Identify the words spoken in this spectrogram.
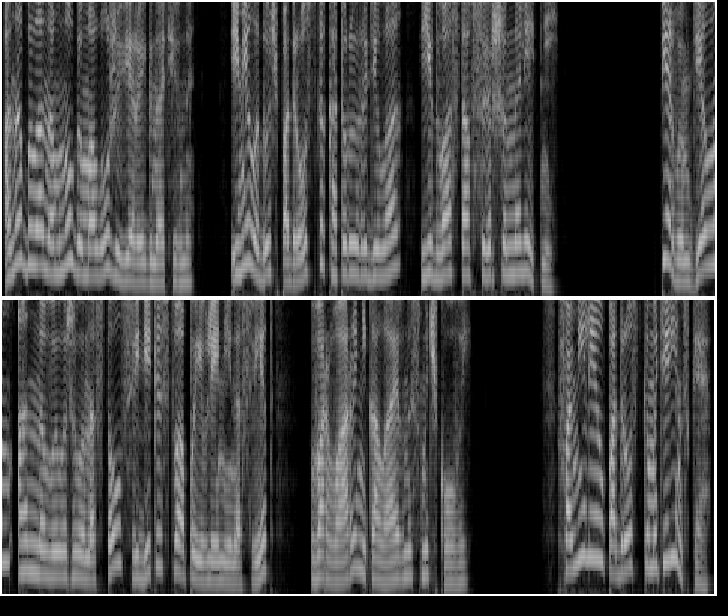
Она была намного моложе Веры Игнатьевны. Имела дочь-подростка, которую родила, едва став совершеннолетней. Первым делом Анна выложила на стол свидетельство о появлении на свет Варвары Николаевны Смычковой. Фамилия у подростка материнская,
